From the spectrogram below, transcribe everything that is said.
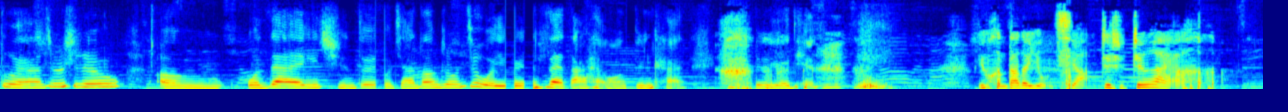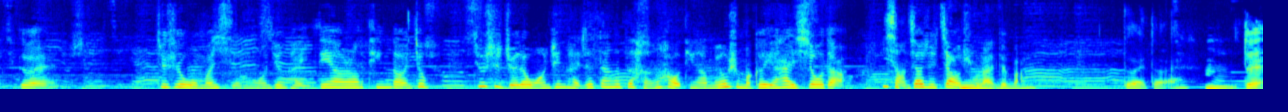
对啊，就是，嗯，我在一群队友家当中，就我一个人在大喊王俊凯，就有点，有很大的勇气啊，这是真爱啊！对，就是我们喜欢王俊凯，一定要让听到，就就是觉得王俊凯这三个字很好听啊，没有什么可以害羞的，你想叫就叫出来，对吧？对对，嗯，对。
